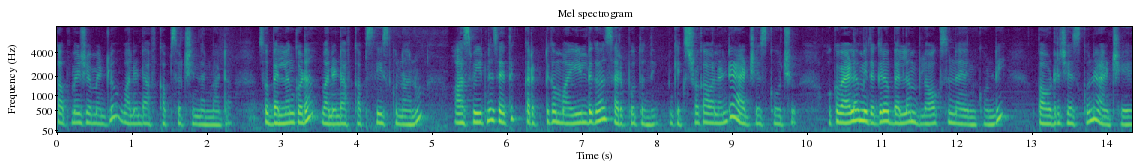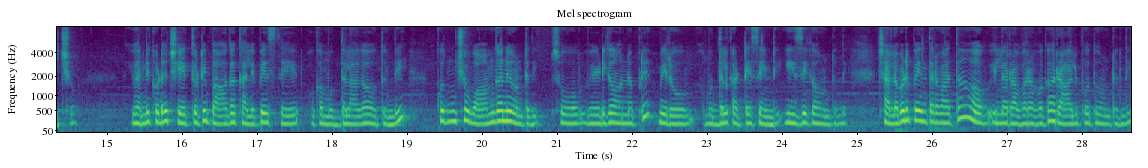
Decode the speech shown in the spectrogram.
కప్ మెజర్మెంట్లో వన్ అండ్ హాఫ్ కప్స్ వచ్చిందనమాట సో బెల్లం కూడా వన్ అండ్ హాఫ్ కప్స్ తీసుకున్నాను. ఆ స్వీట్నెస్ అయితే కరెక్ట్గా మైల్డ్గా సరిపోతుంది. మీకు ఎక్స్ట్రా కావాలంటే యాడ్ చేసుకోవచ్చు. ఒకవేళ మీ దగ్గర బెల్లం బ్లాక్స్ ఉన్నాయనుకోండి పౌడర్ చేసుకొని యాడ్ చేయొచ్చు. ఇవన్నీ కూడా చేతితోటి బాగా కలిపేస్తే ఒక ముద్దలాగా అవుతుంది. కొంచెం వామ్గానే ఉంటుంది. సో వేడిగా ఉన్నప్పుడే మీరు ముద్దలు కట్టేసేయండి. ఈజీగా ఉంటుంది. చల్లబడిపోయిన తర్వాత ఇలా రవ్వ రవ్వగా రాలిపోతూ ఉంటుంది.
